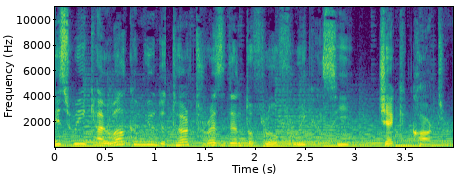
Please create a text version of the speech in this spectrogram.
This week I welcome you the third resident of Low Frequency, Jack Carter.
